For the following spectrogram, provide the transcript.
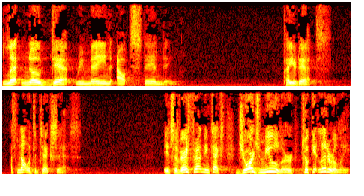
let no debt remain outstanding. Pay your debts. That's not what the text says. It's a very threatening text. George Mueller took it literally.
